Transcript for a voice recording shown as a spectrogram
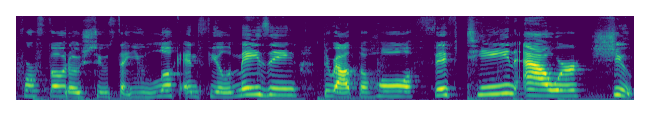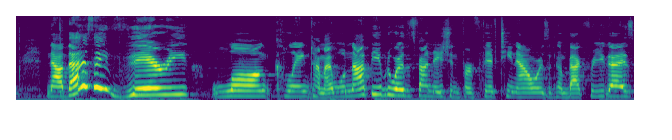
for photo shoots that you look and feel amazing throughout the whole 15 hour shoot. Now that is a very long claim time. I will not be able to wear this foundation for 15 hours and come back for you guys,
